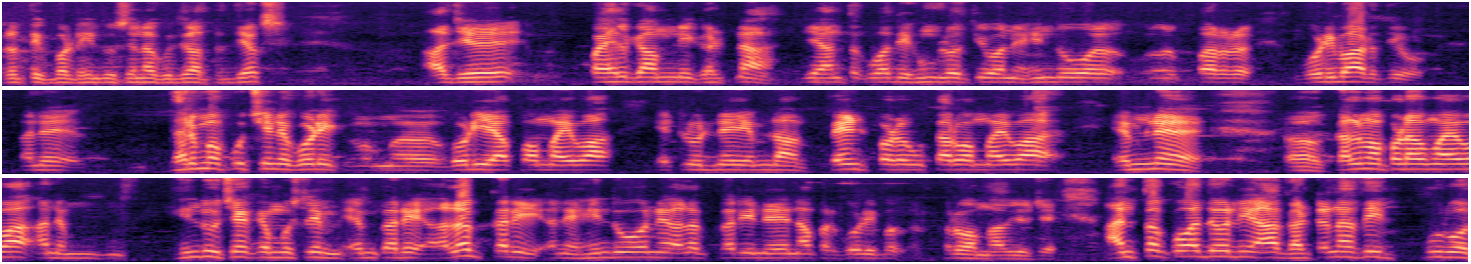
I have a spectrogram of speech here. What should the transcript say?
પ્રતિક ભટ્ટ હિન્દુ સેના ગુજરાત અધ્યક્ષ. આજે પહેલગામની ઘટના, જે આતંકવાદી હુમલો થયો અને હિન્દુઓ પર ગોળીબાર થયો અને ધર્મ પૂછીને ગોળી ગોળી આપવામાં આવ્યા, એટલું જ નહીં, એમના પેન્ટ પર ઉતારવામાં આવ્યા, એમને કલમા પડાવવામાં આવ્યા અને હિન્દુ છે કે મુસ્લિમ, એમ કરી, અલગ કરી અને હિન્દુઓને અલગ કરીને એના પર ગોળી કરવામાં આવ્યું છે. આતંકવાદોની આ ઘટનાથી પૂરો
